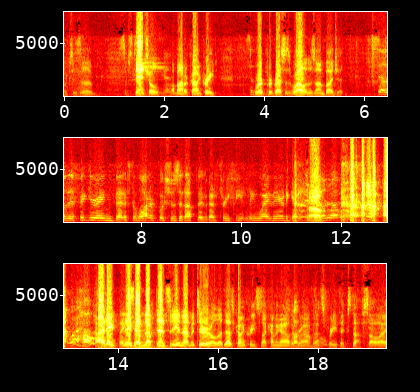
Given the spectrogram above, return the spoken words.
which is a substantial amount of concrete. so Work progresses well and is on budget. So they're figuring that if the water pushes it up, they've got a three feet leeway there to get it to Well- ground level? Well, They- They've got enough density in that material that that concrete's not coming out of the ground. That's pretty thick stuff, so I,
